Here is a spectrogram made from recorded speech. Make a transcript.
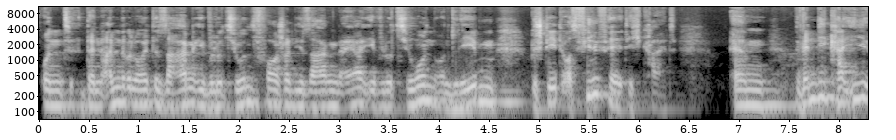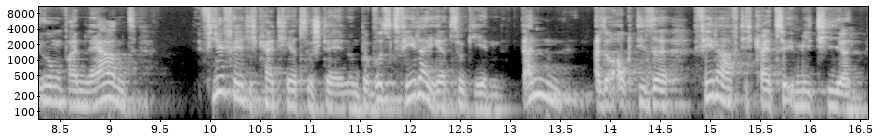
Und dann andere Leute sagen, Evolutionsforscher, die sagen, naja, Evolution und Leben besteht aus Vielfältigkeit. Ähm, wenn die KI irgendwann lernt, Vielfältigkeit herzustellen und bewusst Fehler herzugehen, dann, also auch diese Fehlerhaftigkeit zu imitieren,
